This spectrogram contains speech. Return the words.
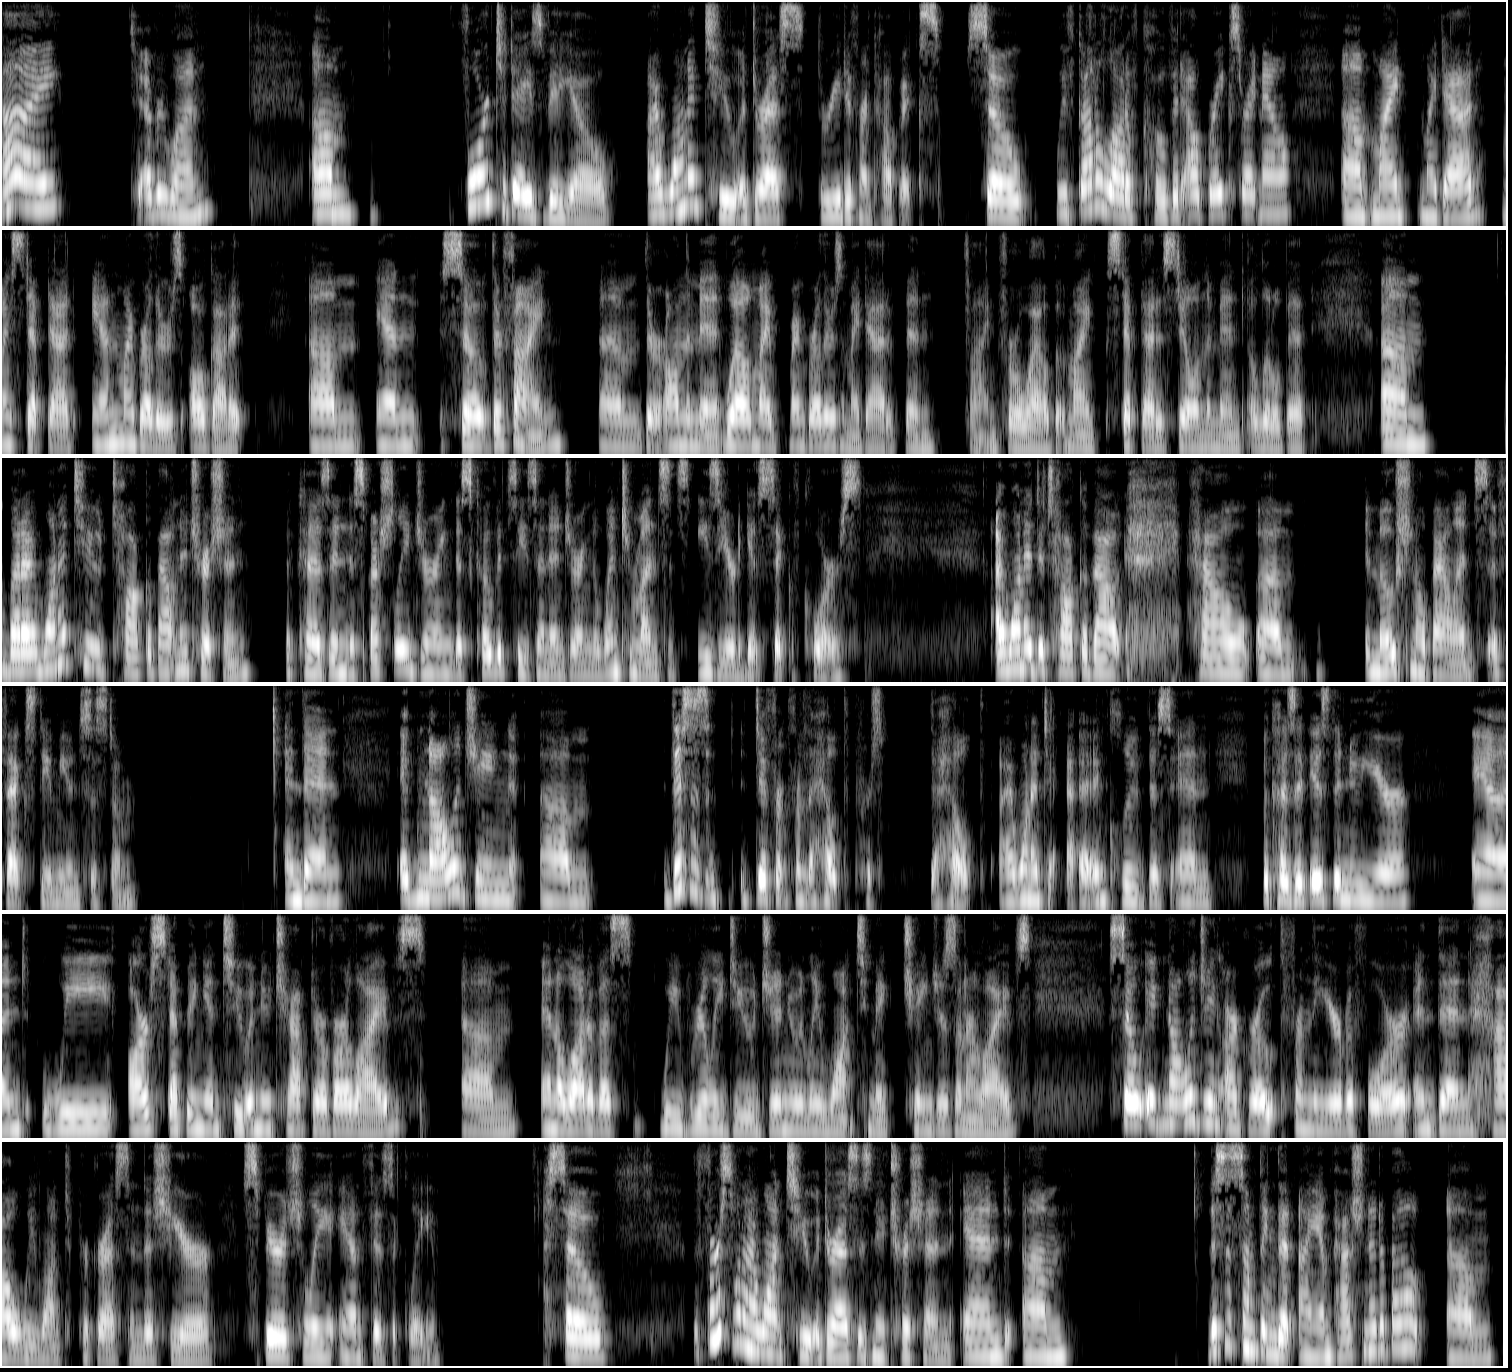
Hi to everyone. Um, for today's video, I wanted to address three different topics. So we've got a lot of COVID outbreaks right now. Um, my my dad, my stepdad, and my brothers all got it, um, and so they're fine. Um, they're on the mend. Well, my my brothers and my dad have been fine for a while, but my stepdad is still on the mend a little bit. Um, but I wanted to talk about nutrition because, and especially during this COVID season and during the winter months, it's easier to get sick, of course. I wanted to talk about how um, emotional balance affects the immune system. And then acknowledging um, this is different from the health the health. I wanted to uh, include this in because it is the new year and we are stepping into a new chapter of our lives. Um, and a lot of us, we really do genuinely want to make changes in our lives. So, acknowledging our growth from the year before and then how we want to progress in this year, spiritually and physically. So, the first one I want to address is nutrition. And um, this is something that I am passionate about. Um,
